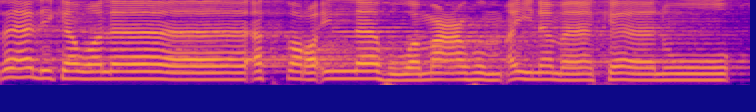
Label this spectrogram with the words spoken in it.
ذلك ولا أكثر إلا هو معهم أينما كانوا.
